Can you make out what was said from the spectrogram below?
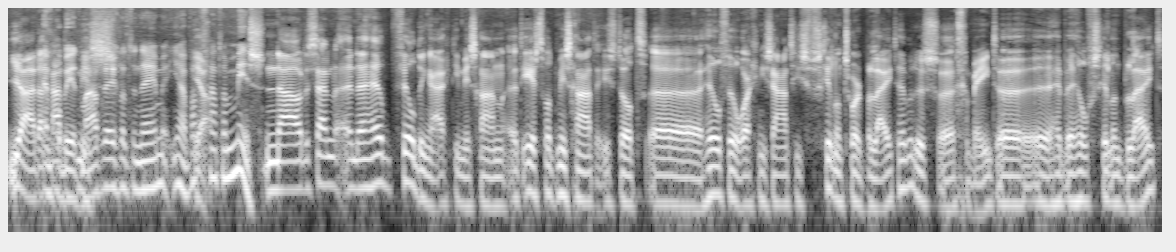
Ja, en probeert maatregelen te nemen. Ja, wat Ja. gaat er mis? Nou, er zijn er heel veel dingen eigenlijk die misgaan. Het eerste wat misgaat is dat uh, heel veel organisaties verschillend soort beleid hebben. Dus uh, gemeenten uh, hebben heel verschillend beleid.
